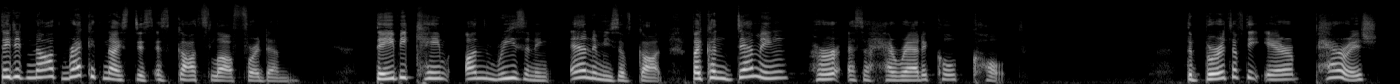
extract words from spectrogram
they did not recognize this as God's love for them. They became unreasoning enemies of God by condemning her as a heretical cult. The birds of the air perish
